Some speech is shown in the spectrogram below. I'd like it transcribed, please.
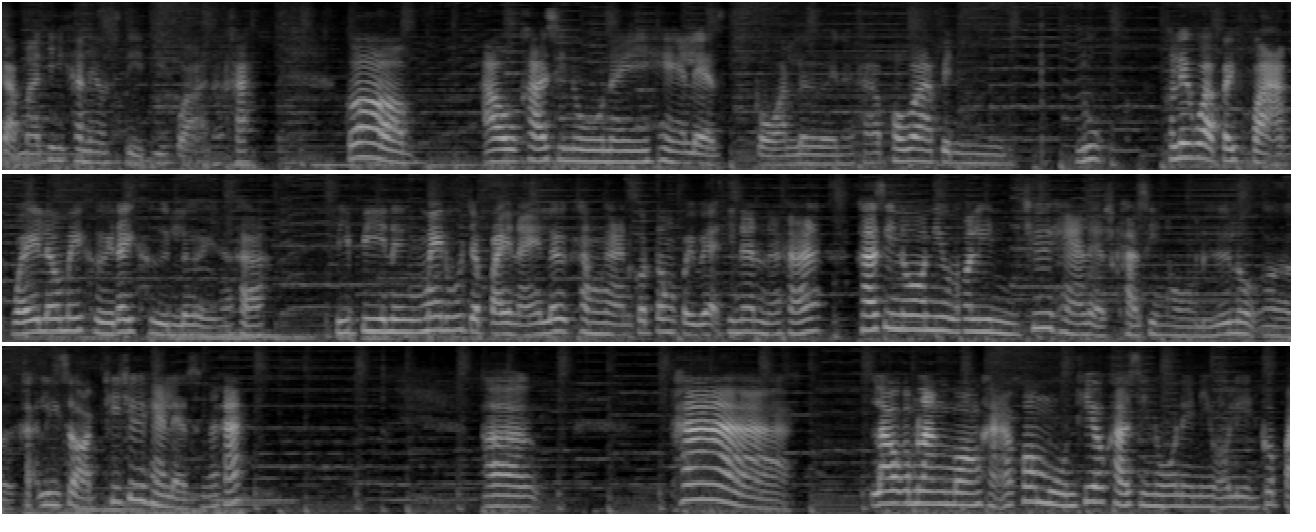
กลับมาที่คา n นลสตรีทดีกว่านะคะ ก็เอาคาสิโนในแฮร์เลตก่อนเลยนะคะ เพราะว่าเป็นลูกเขาเรียกว่าไปฝากไว้แล้วไม่เคยได้คืนเลยนะคะปีปีหนึ่งไม่รู้จะไปไหนเลิกทำงานก็ต้องไปแวะที่นั่นนะคะคาสิโนนิวออร์ลินชื่อแฮร์เลตคาสิโนหรือรีสอร์ทที่ชื่อแฮร์เลตนะคะถ้า เรากำลังมองหาข้อมูลเที่ยวคาสิโนในนิวออร์ลีนก็ไป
